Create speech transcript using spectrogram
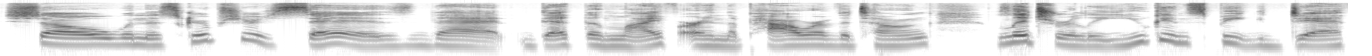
so when the scripture says that death and life are in the power of the tongue literally you can speak death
